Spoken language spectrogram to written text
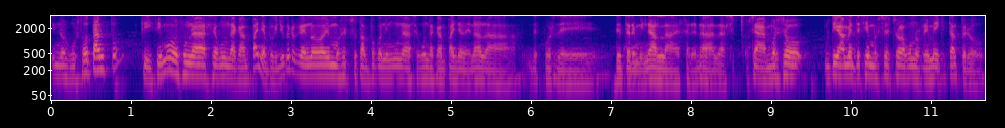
nos gustó tanto que hicimos una segunda campaña, porque yo creo que no hemos hecho tampoco ninguna segunda campaña de nada después de, terminarla en general. O sea, hemos hecho, últimamente sí hemos hecho algunos remakes y tal, pero,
